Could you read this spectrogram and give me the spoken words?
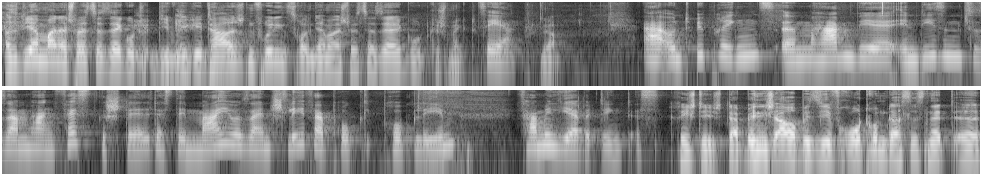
Also die haben meiner Schwester sehr gut, die vegetarischen Frühlingsrollen, die haben meiner Schwester sehr gut geschmeckt. Sehr. Ja. Ah, und übrigens ähm, haben wir in diesem Zusammenhang festgestellt, dass dem Mayo sein Schläferproblem familiär bedingt ist. Richtig, da bin ich auch ein bisschen froh drum, dass es nicht äh,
